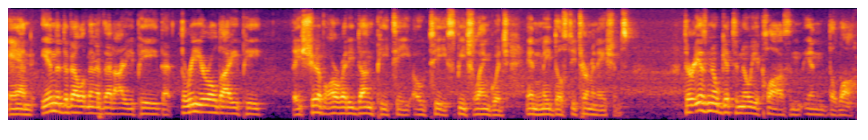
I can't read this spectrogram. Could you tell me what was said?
And in the development of that IEP, that three year old IEP, They should have already done PT, OT, speech language, and made those determinations. There is no get to know you clause in, in the law.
